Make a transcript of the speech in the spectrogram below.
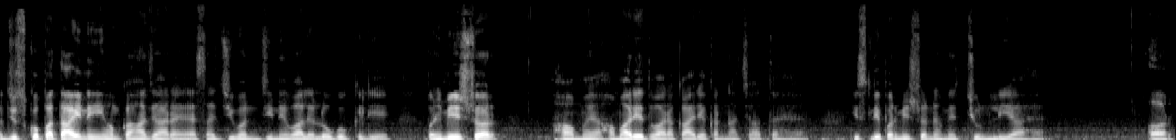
जिसको पता ही नहीं हम कहाँ जा रहे हैं, ऐसा जीवन जीने वाले लोगों के लिए परमेश्वर हमें, हमारे द्वारा कार्य करना चाहता है। इसलिए परमेश्वर ने हमें चुन लिया है। और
